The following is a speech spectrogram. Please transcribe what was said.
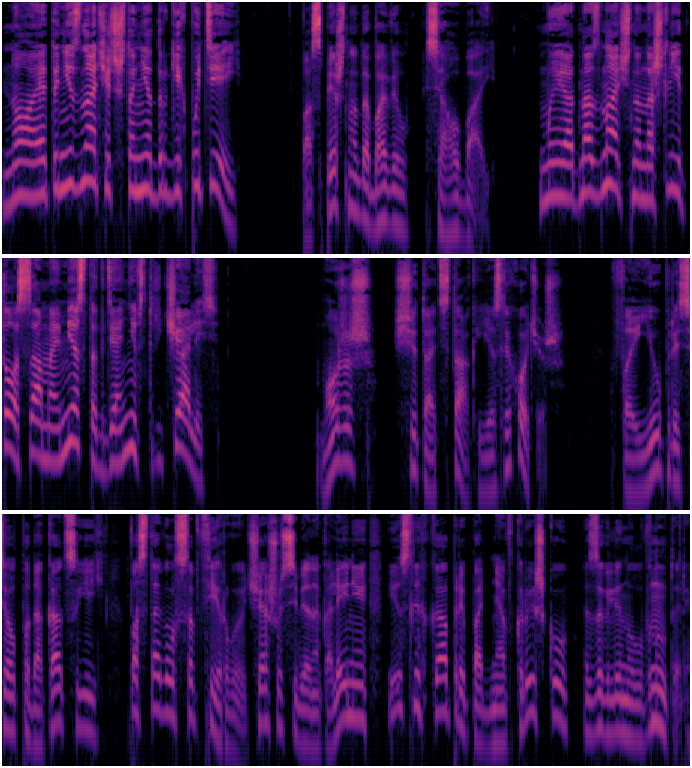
«Но это не значит, что нет других путей», — поспешно добавил Сяобай. «Мы однозначно нашли то самое место, где они встречались». «Можешь считать так, если хочешь. Фэйю присел под акацией, поставил сапфировую чашу себе на колени и, слегка приподняв крышку, заглянул внутрь.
